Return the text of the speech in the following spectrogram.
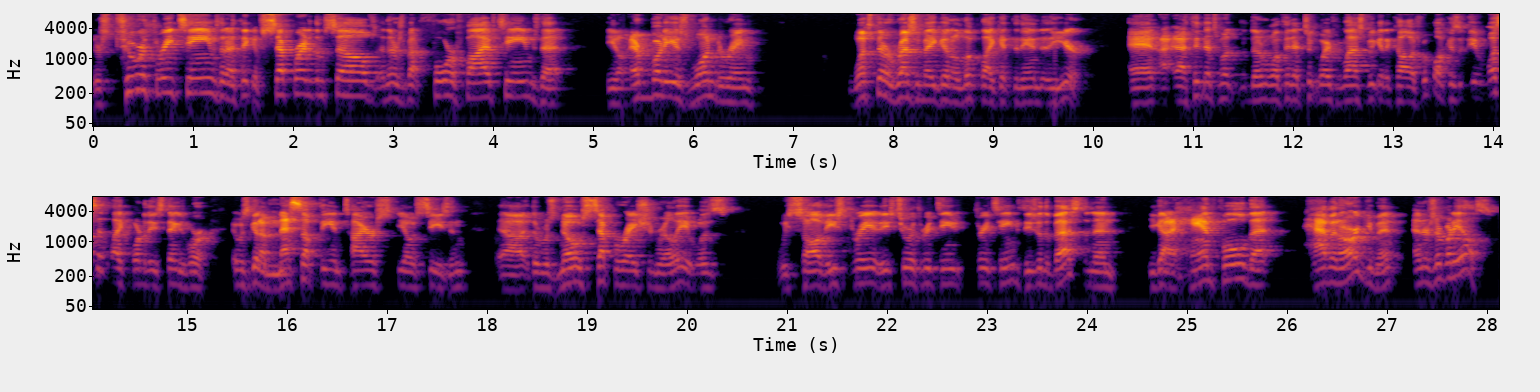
there's two or three teams that I think have separated themselves, and there's about four or five teams that you know everybody is wondering what's their resume going to look like at the end of the year. And I, I think that's what the one thing that took away from last weekend of college football because it wasn't like one of these things where it was going to mess up the entire you know season. Uh, there was no separation really. It was we saw these three, these two or three teams, three teams. These are the best, and then you got a handful that have an argument, and there's everybody else.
